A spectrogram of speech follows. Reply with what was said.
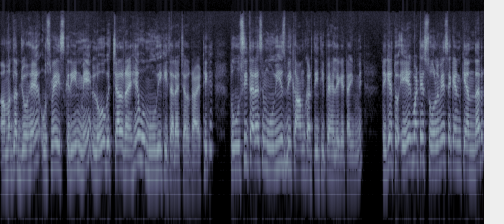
आ, मतलब जो है उसमें स्क्रीन में लोग चल रहे हैं वो मूवी की तरह चल रहा है ठीक है? तो उसी तरह से मूवीज़ भी काम करती थी पहले के टाइम में ठीक है? तो एक बटे सोलहवें सेकंड के अंदर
